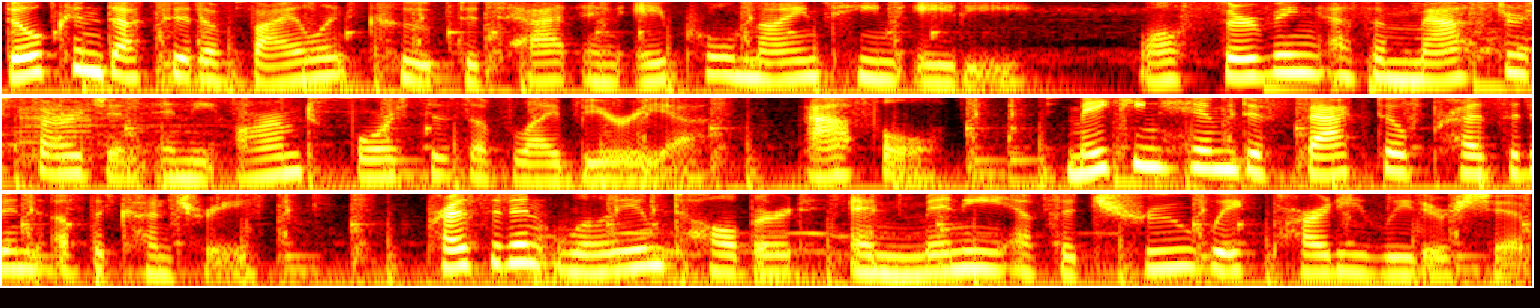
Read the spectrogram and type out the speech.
Doe conducted a violent coup d'etat in April 1980 while serving as a master sergeant in the Armed Forces of Liberia, AFL, making him de facto president of the country. President William Tolbert and many of the true Whig Party leadership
